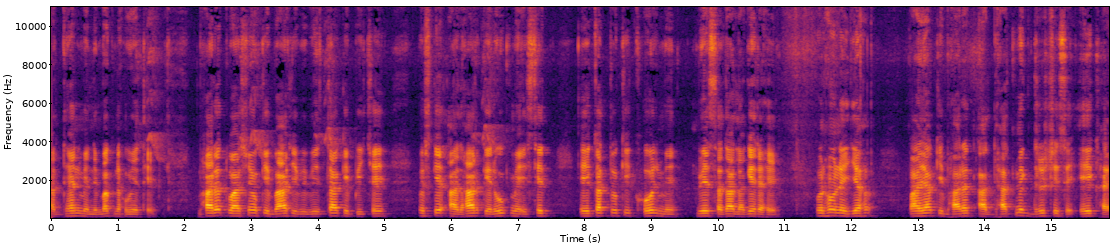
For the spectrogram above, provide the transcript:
अध्ययन में निमग्न हुए थे। भारतवासियों की बाह्य विविधता के पीछे उसके आधार के रूप में स्थित एकत्व की खोज में वे सदा लगे रहे। उन्होंने यह पाया कि भारत आध्यात्मिक दृष्टि से एक है।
